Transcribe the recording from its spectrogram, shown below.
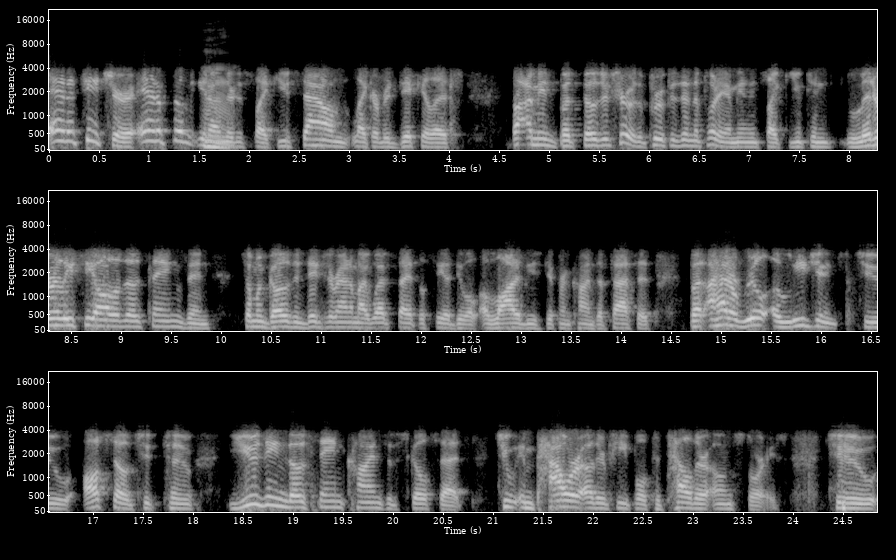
and a teacher and a film, you know, and they're just like, you sound like a ridiculous but I mean, but those are true. The proof is in the pudding. I mean, it's like you can literally see all of those things, and someone goes and digs around on my website, they'll see I do a, a lot of these different kinds of facets. But I had a real allegiance to also to to using those same kinds of skill sets to empower other people to tell their own stories, to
